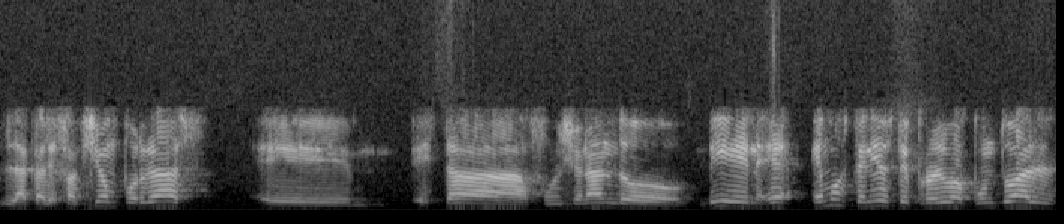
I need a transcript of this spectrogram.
la calefacción por gas eh, está funcionando bien. hemos tenido este problema puntual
